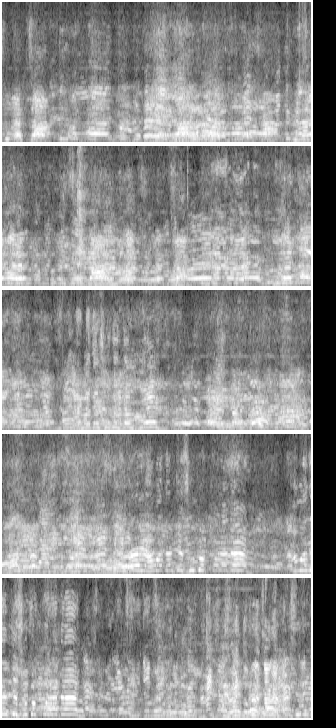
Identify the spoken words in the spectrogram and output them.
শুভেচ্ছা আমাদের শুধু এই, আমাদেরকে সুযোগ করে দেন। আমাদেরকে সুযোগ করে দেন। আমাদেরকে সুযোগ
